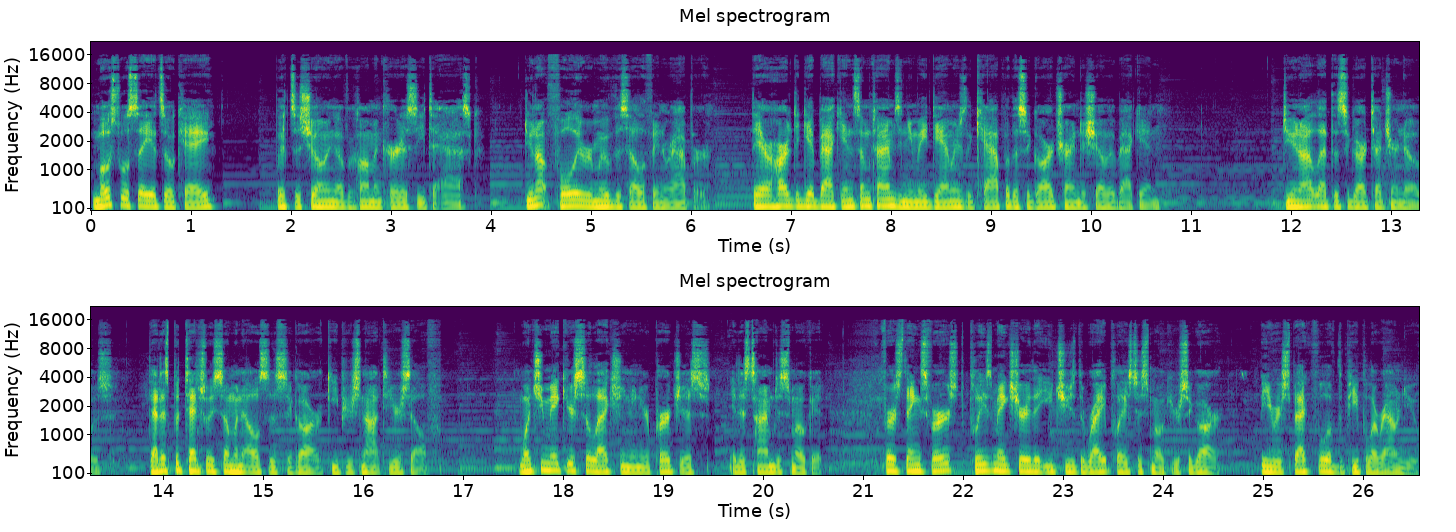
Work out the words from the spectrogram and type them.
Most will say it's okay, but it's a showing of a common courtesy to ask. Do not fully remove the cellophane wrapper. They are hard to get back in sometimes, and you may damage the cap of the cigar trying to shove it back in. Do not let the cigar touch your nose. That is potentially someone else's cigar. Keep your snot to yourself. Once you make your selection and your purchase, it is time to smoke it. First things first, please make sure that you choose the right place to smoke your cigar. Be respectful of the people around you.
